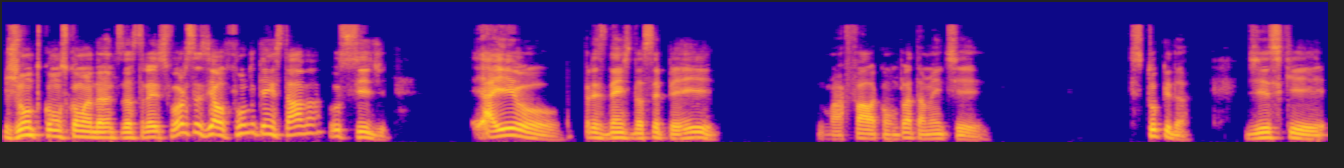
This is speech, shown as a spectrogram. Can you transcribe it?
junto com os comandantes das três forças, e ao fundo quem estava? O Cid. E aí o presidente da CPI, uma fala completamente estúpida, diz que,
